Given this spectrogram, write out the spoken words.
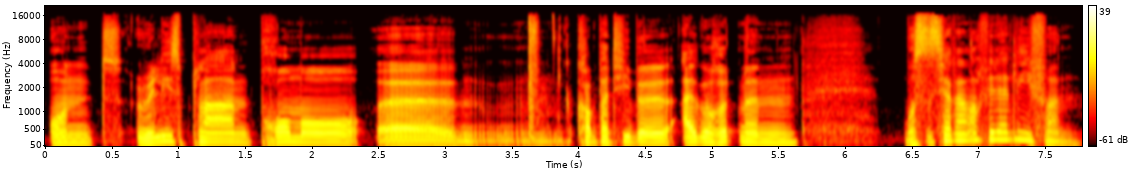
und Releaseplan, Promo, äh, kompatibel, Algorithmen. Muss es ja dann auch wieder liefern.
